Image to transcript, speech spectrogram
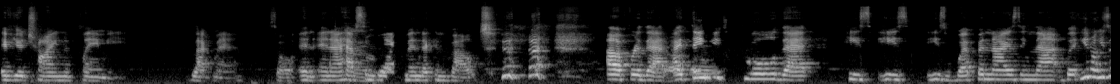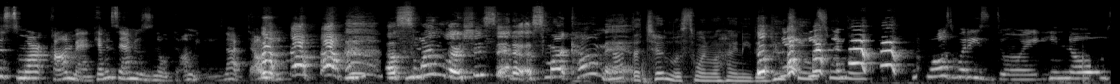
if you're trying to play me, black man. So, and, and I have some black men that can vouch uh, for that. I think it's cool that he's he's he's weaponizing that. But you know, he's a smart con man. Kevin Samuels is no dummy. He's not dummy. a swindler. She said a, a smart Not comment. the Chinless swindler, honey. The YouTube swindler. he knows what he's doing. He knows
